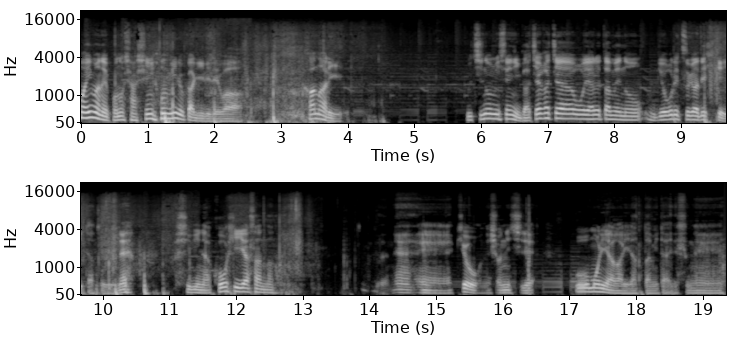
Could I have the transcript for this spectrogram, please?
まあ今ね、この写真を見る限りでは、かなり、うちの店にガチャガチャをやるための行列ができていたというね、不思議なコーヒー屋さんなのに。ね、えー今日ね、初日で大盛り上がりだったみたいですね。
